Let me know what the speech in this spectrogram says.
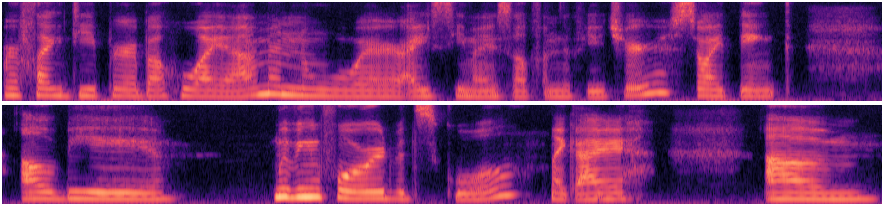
reflect deeper about who I am and where I see myself in the future. So I think I'll be moving forward with school. Like I, um,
